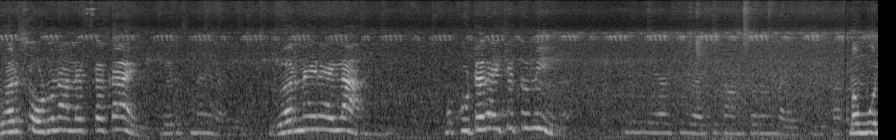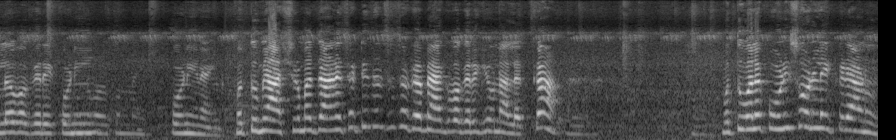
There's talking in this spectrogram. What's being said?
घर सोडून आलेत का काय? घर नाही राहिला. मग कुठे राहायचे तुम्ही? मग मुलं वगैरे कोणी? कोणी नाही. मग तुम्ही आश्रमात जाण्यासाठी तसं सगळं बॅग वगैरे घेऊन आलात का? मग तुम्हाला कोणी सोडलं इकडे आणून?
